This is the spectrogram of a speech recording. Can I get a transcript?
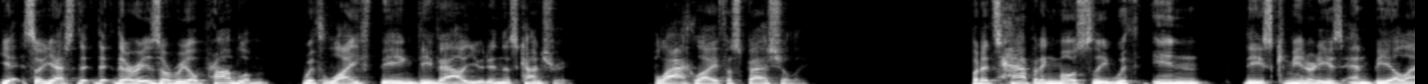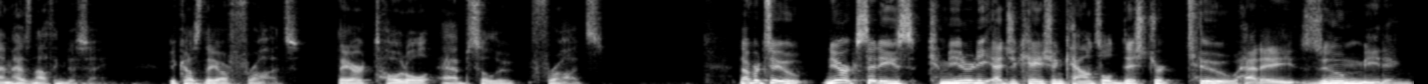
yeah, so yes, th- th- there is a real problem with life being devalued in this country, black life especially. But it's happening mostly within these communities, and BLM has nothing to say because they are frauds. They are total, absolute frauds. Number two, New York City's Community Education Council District 2 had a Zoom meeting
